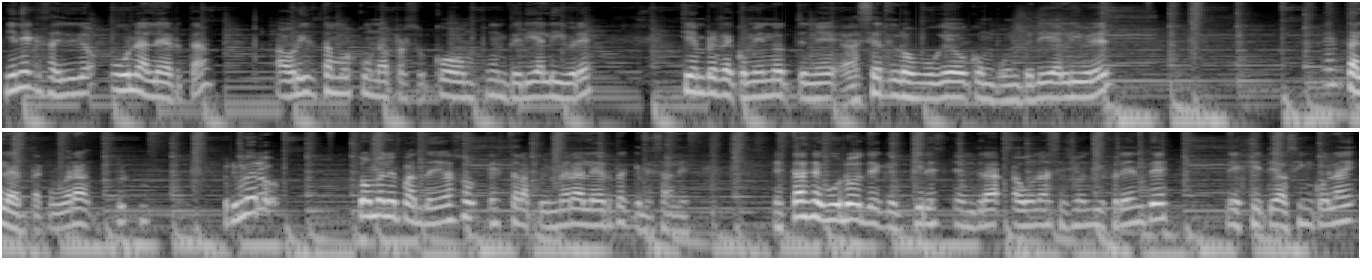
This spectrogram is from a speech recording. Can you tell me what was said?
tiene que salir una alerta. Ahorita estamos con una con puntería libre. Siempre recomiendo hacer los bugueos con puntería libre. Esta alerta, como verán, primero tómele pantallazo. Esta es la primera alerta que le sale. ¿Estás seguro de que quieres entrar a una sesión diferente de GTA 5 Online?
